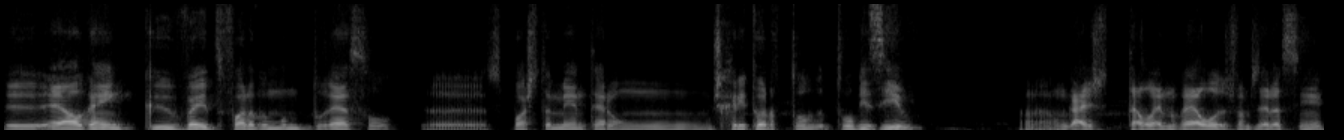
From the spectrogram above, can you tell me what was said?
Eh, é alguém que veio de fora do mundo do wrestle, uh, supostamente era um escritor televisivo, um gajo de telenovelas, vamos dizer assim,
